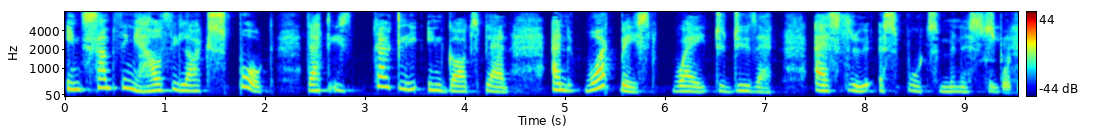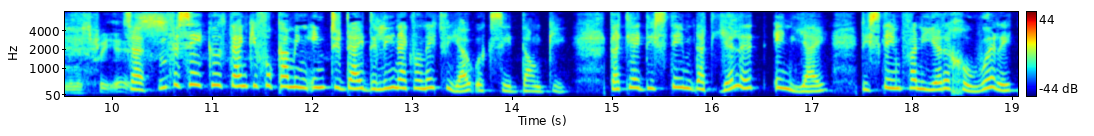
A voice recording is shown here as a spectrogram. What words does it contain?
in something healthy like sport, that is totally in God's plan. And what best way to do that as through a sports ministry? Sport ministry, yes. So, Mfaseko, thank you for coming in today. Deline, ek wil net vir jou ook sê dankie dat jy die stem dat julle en jy die stem van die Here gehoor het,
